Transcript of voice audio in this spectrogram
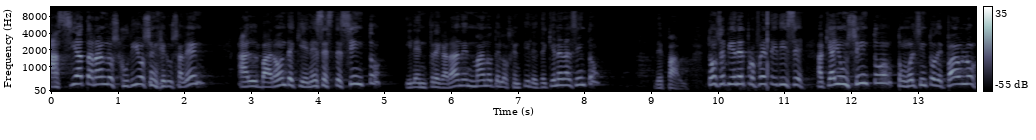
Así atarán los judíos en Jerusalén al varón de quien es este cinto y le entregarán en manos de los gentiles. ¿De quién era el cinto? de Pablo. Entonces viene el profeta y dice, aquí hay un cinto, tomó el cinto de Pablo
